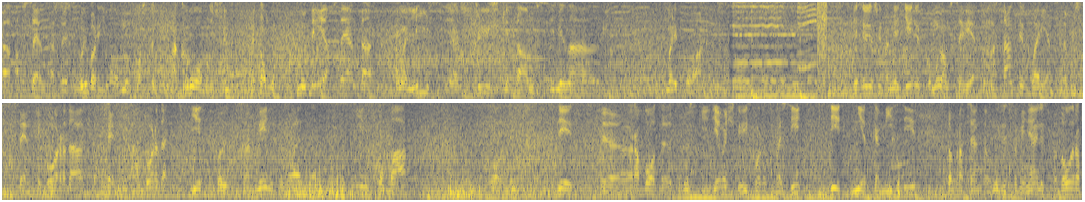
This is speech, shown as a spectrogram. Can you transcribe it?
э, абсента. То есть выбор его ну просто огромнейший. Притом внутри абсента прямо листья, шишки, там, семена марихуаны. Если вы решили поменять денежку, мы вам советуем. На станции Флоренции, это почти в центре города, в центре самого города, есть такой обменник, называется Инфобас. Вот. Здесь э, работают русские девочки, их можно спросить. Здесь нет комиссии, 100%. Мы здесь поменяли 100 долларов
